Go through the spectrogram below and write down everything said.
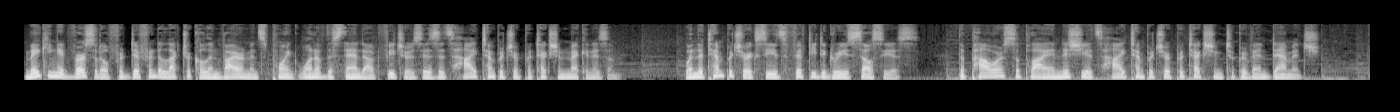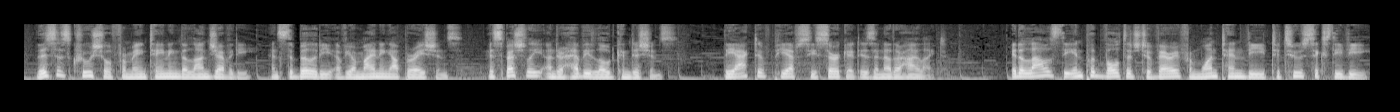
making it versatile for different electrical environments. Point one of the standout features is its high temperature protection mechanism. When the temperature exceeds 50 degrees Celsius, the power supply initiates high temperature protection to prevent damage. This is crucial for maintaining the longevity and stability of your mining operations, especially under heavy load conditions. The active PFC circuit is another highlight. It allows the input voltage to vary from 110V to 260V,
